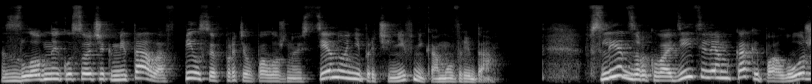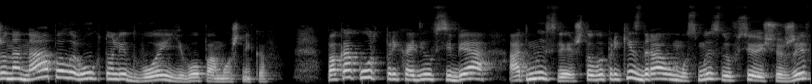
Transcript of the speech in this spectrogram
Злобный кусочек металла впился в противоположную стену, не причинив никому вреда. Вслед за руководителем, как и положено, на пол рухнули двое его помощников. Пока Курт приходил в себя от мысли, что вопреки здравому смыслу все еще жив,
